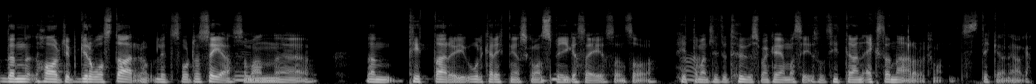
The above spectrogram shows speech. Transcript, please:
den har typ gråstarr och lite svårt att se, så Mm. man eh, den tittar i olika riktningar så ska man Mhm. smyga sig och sen så hittar man ett litet hus man kan gömma sig i, så tittar den extra nära och då kan man sticka den i ögat.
